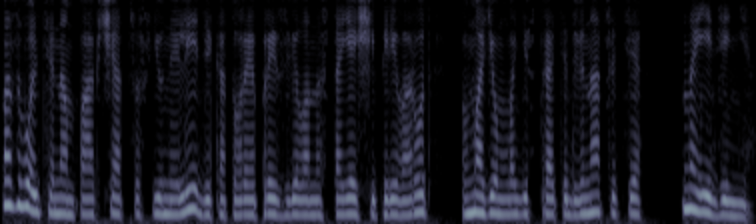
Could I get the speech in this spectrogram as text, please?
«Позвольте нам пообщаться с юной леди, которая произвела настоящий переворот в моем магистрате 12 наедине».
